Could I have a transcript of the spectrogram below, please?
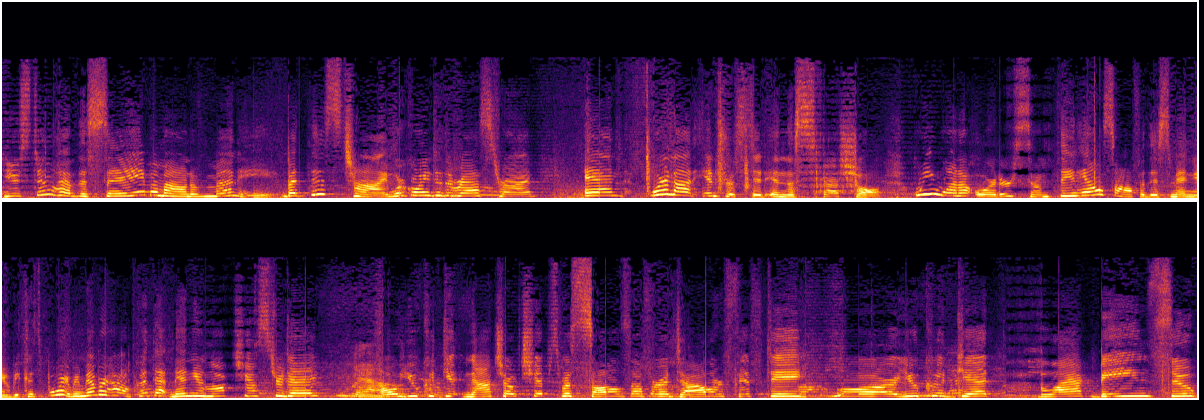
You still have the same amount of money, but this time we're going to the restaurant and we're not interested in the special. We want to order something else off of this menu because, boy, remember how good that menu looked yesterday? Yeah. Oh, you could get nacho chips with salsa for a dollar fifty, or you could get black bean soup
